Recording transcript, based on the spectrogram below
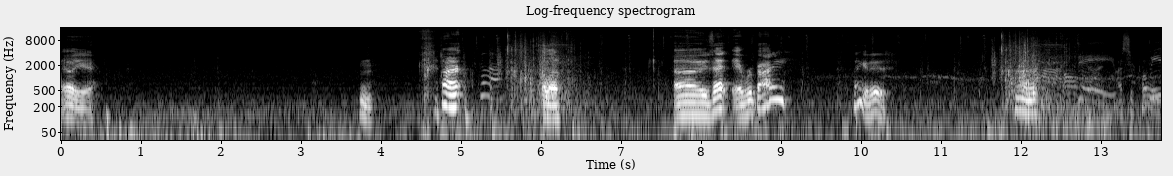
yeah. Hell yeah. Hmm. Alright. Hello. Hello. Uh, is that everybody? I think it is. Uh, Dave, I suppose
